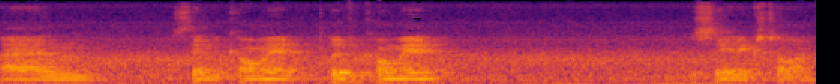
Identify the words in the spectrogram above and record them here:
and send a comment, leave a comment. We'll see you next time.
